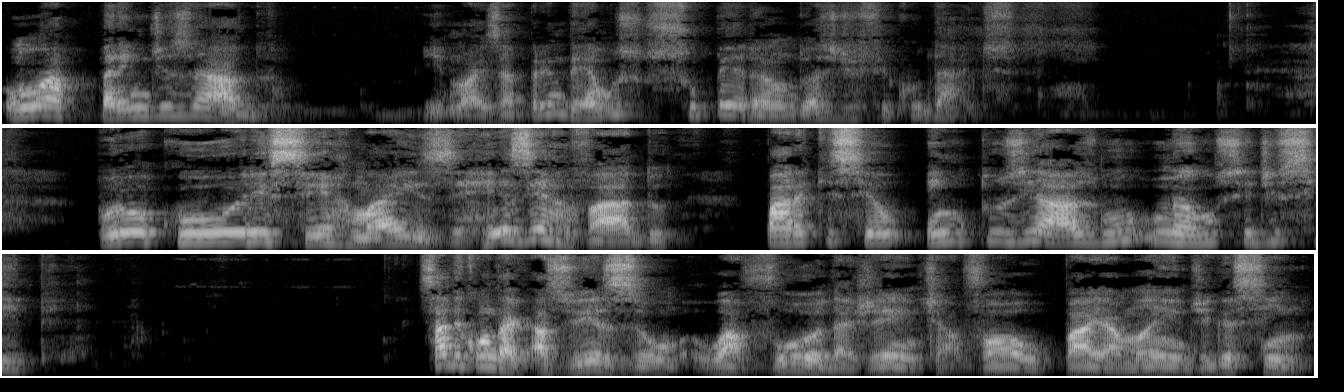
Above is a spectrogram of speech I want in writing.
um aprendizado. E nós aprendemos superando as dificuldades procure ser mais reservado para que seu entusiasmo não se dissipe. Sabe quando às vezes o, avô da gente, a avó, o pai, a mãe, diga assim:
